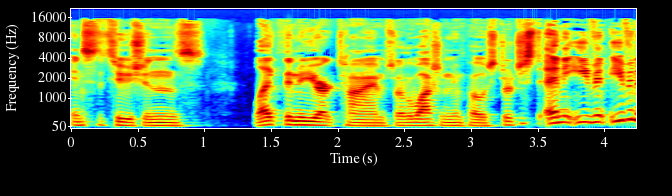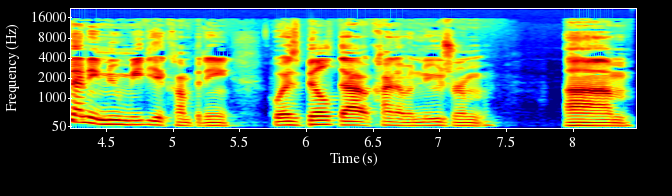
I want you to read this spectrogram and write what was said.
institutions like the New York Times or the Washington Post or just any even even any new media company who has built out kind of a newsroom um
